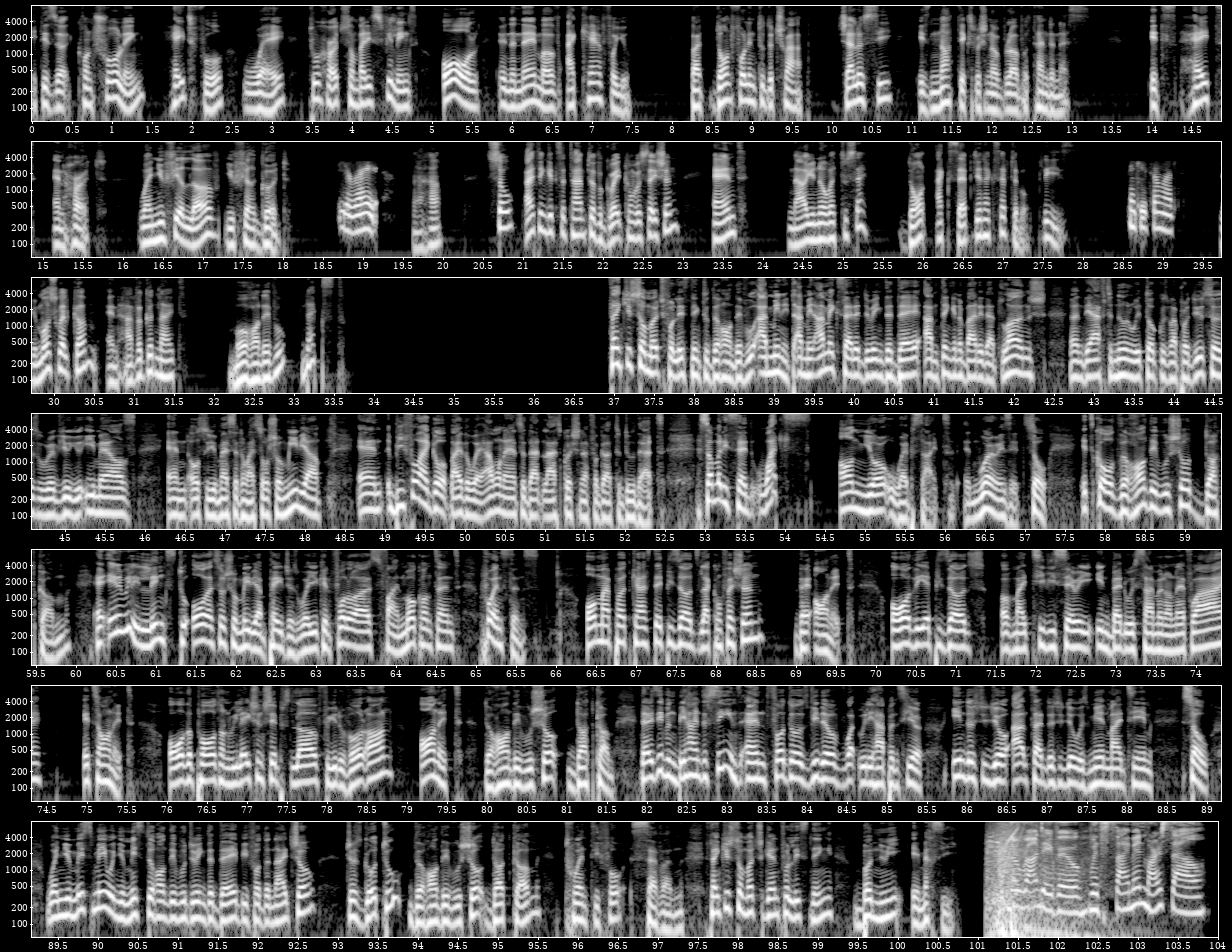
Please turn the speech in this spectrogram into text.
It is a controlling, hateful way to hurt somebody's feelings, all in the name of I care for you. But don't fall into the trap. Jealousy is not the expression of love or tenderness. It's hate and hurt. When you feel love, you feel good. You're right. Uh huh. So I think it's the time to have a great conversation and Now you know what to say. Don't accept the unacceptable, please. Thank you so much. You're most welcome and have a good night. More rendezvous next. Thank you so much for listening to The Rendezvous. I mean it. I mean, I'm excited during the day. I'm thinking about it at lunch. In the afternoon, we talk with my producers. We review your emails and also your message on my social media. And before I go, by the way, I want to answer that last question. I forgot to do that. Somebody said, What's on your website and where is it? So it's called therendezvousshow.com and it really links to all our social media pages where you can follow us, find more content. For instance, all my podcast episodes, La Confession, they're on it. All the episodes of my TV series In Bed with Simon on FYI, it's on it. All the polls on relationships, love for you to vote on, on it. TheRendezvousshow.com. There is even behind the scenes and photos, video of what really happens here in the studio, outside the studio with me and my team. So when you miss me, when you miss the rendezvous during the day before the night show, just go to therendezvousshow.com 24 7. Thank you so much again for listening. Bonne nuit et merci. The Rendezvous with Simon Marcel.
